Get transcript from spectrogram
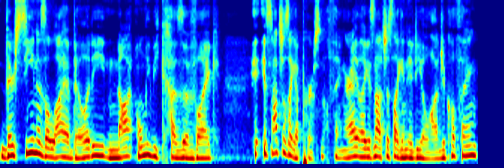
They're seen as a liability not only because of like it's not just like a personal thing, right? Like it's not just like an ideological thing.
